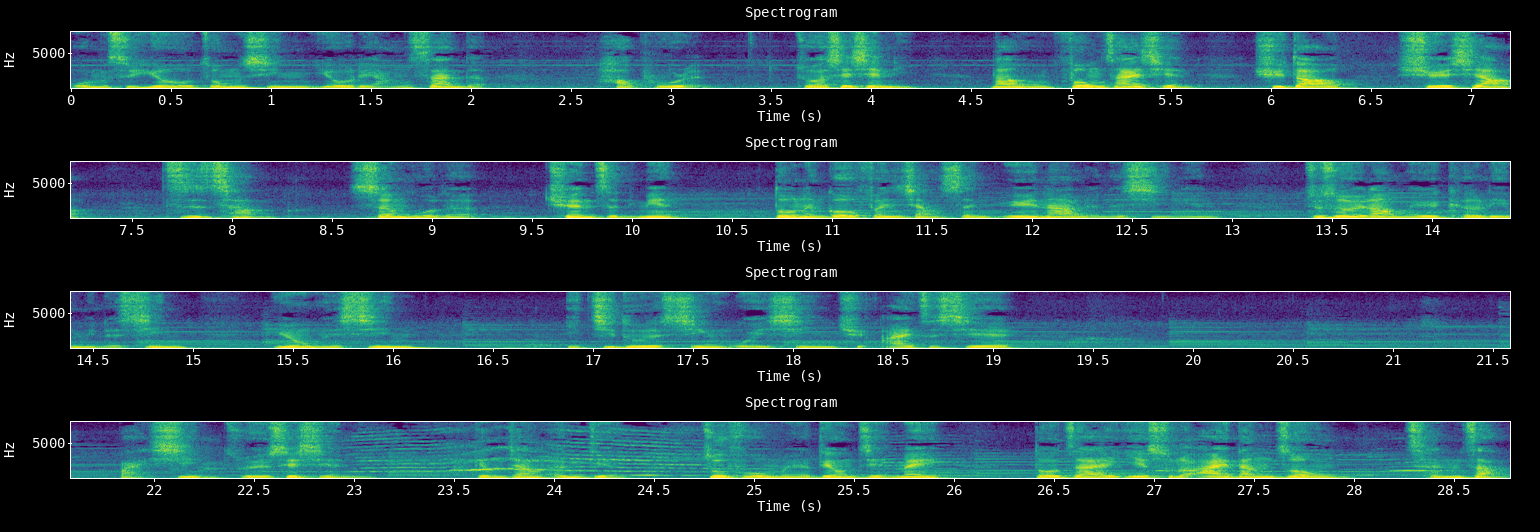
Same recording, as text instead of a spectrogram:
我们是又忠心又良善的好仆人，主要谢谢你，让我们奉差遣去到学校、职场、生活的圈子里面，都能够分享神悦纳人的喜年。就说也让我们有一颗怜悯的心，因为我们心以基督的心为心，去爱这些百姓。主要谢谢你给我们这样的恩典，祝福我们的弟兄姐妹都在耶稣的爱当中成长。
